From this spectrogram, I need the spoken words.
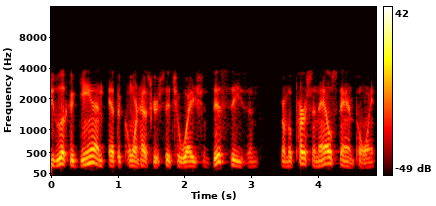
You look again at the Cornhusker situation this season from a personnel standpoint,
